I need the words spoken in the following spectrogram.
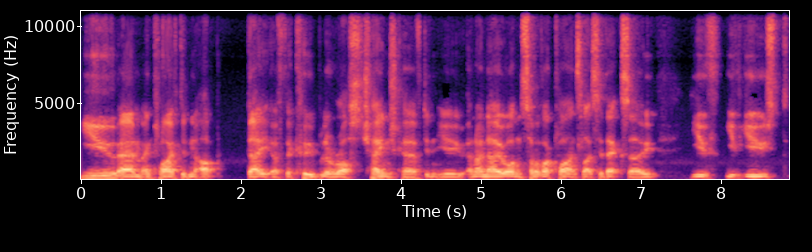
you um, and clive did an update of the Kubler-Ross change curve, didn't you? And I know on some of our clients like Sodexo, you've you've used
